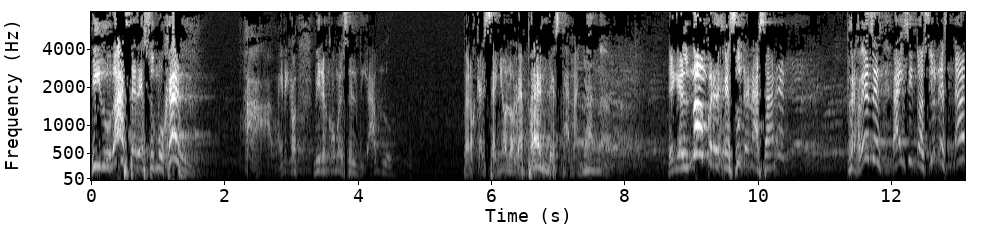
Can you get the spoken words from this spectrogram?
y dudase de su mujer, mire cómo es el diablo, pero que el Señor lo reprende esta mañana, en el nombre de Jesús de Nazaret. Pero a veces hay situaciones tan,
